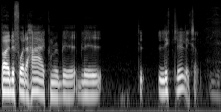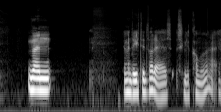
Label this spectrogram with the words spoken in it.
bara du får det här kommer du bli, bli lycklig liksom. Men jag vet inte riktigt vad det är jag skulle komma med här.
